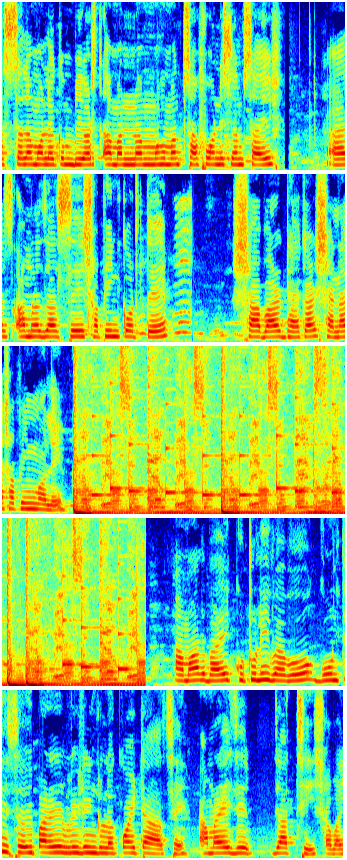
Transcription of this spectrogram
আসসালামু আলাইকুম বিয়ার্স আমার নাম মোহাম্মদ সাফওয়ান ইসলাম সাইফ। আজ আমরা যাচ্ছি শপিং করতে সাবার ঢাকার সেনা শপিং মলে। আমার ভাই কুটুলি বাবু গুনতিছে ওই পাড়ের বিল্ডিংগুলো, কয়টা আছে? আমরা এই যে যাচ্ছি সবাই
